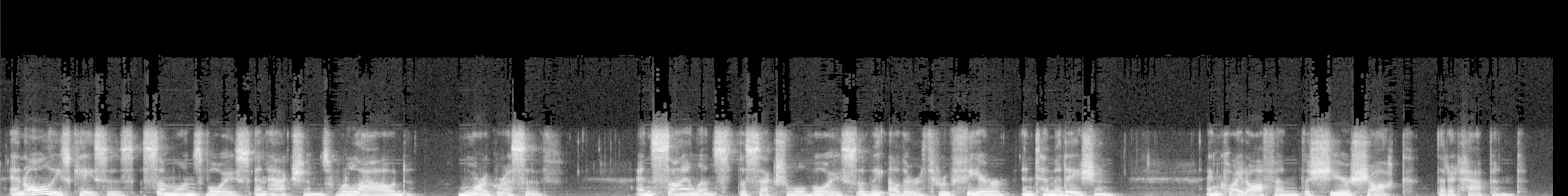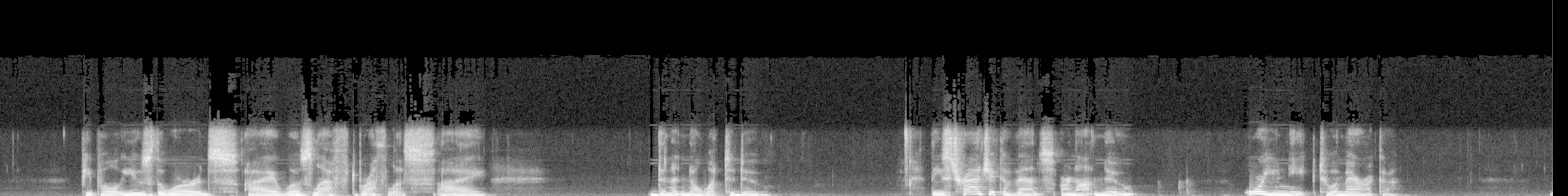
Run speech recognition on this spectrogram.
In all these cases, someone's voice and actions were loud, more aggressive, and silenced the sexual voice of the other through fear, intimidation, and quite often the sheer shock that it happened. People use the words, I was left breathless. I didn't know what to do. These tragic events are not new or unique to America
